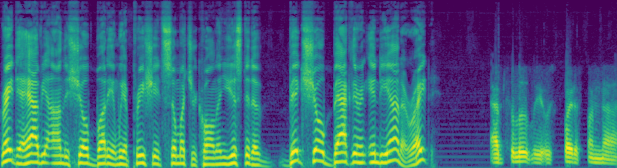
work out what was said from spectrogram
Great to have you on the show, buddy, and we appreciate so much your calling in. You just did a big show back there in Indiana, right? Absolutely. It was quite a fun, uh,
